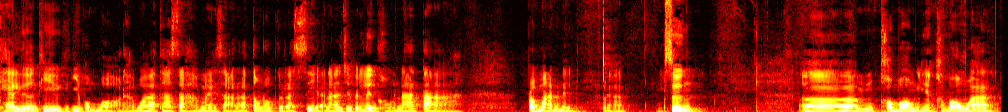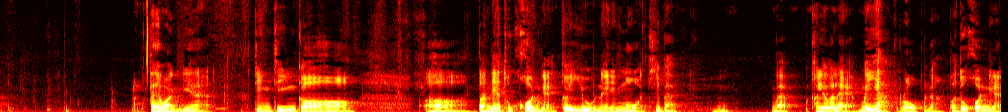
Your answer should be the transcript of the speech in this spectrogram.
แค่เรื่องที่เมื่อกี้ผมบอกนะครับว่าถ้าสหมัยสหรัฐต้องรบกับรัสเซียนะจะเป็นเรื่องของหน้าตาประมาณหนึ่งนะครับ ซึ่งเเขามองอย่างเขามองว่าไต้หวันเนี่ยจริง ๆก็ตอนนี้ทุกคนเนี่ยก็อยู่ในโหมดที่แบบแบบเขาเรียกว่าอะไรไม่อยากรบนะเพราะทุกคนเนี่ย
